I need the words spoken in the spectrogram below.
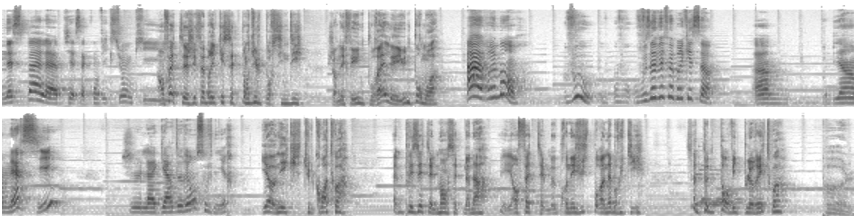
N'est-ce pas la pièce à conviction qui... En fait, j'ai fabriqué cette pendule pour Cindy. J'en ai fait une pour elle et une pour moi. Ah, vraiment? Vous, vous, vous avez fabriqué ça? Ah, eh bien, merci. Je la garderai en souvenir. Yo, Nick, tu le crois, toi? Elle me plaisait tellement, cette nana. Et en fait, elle me prenait juste pour un abruti. Ça te donne pas envie de pleurer, toi? Paul.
